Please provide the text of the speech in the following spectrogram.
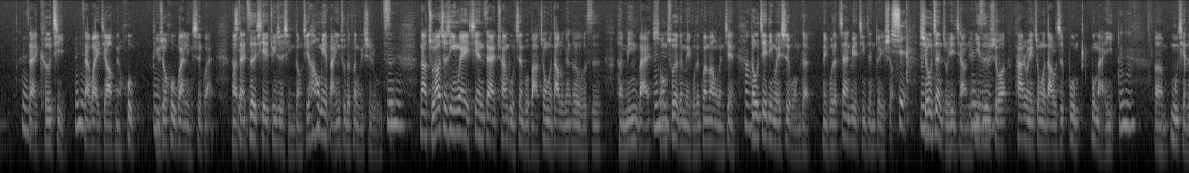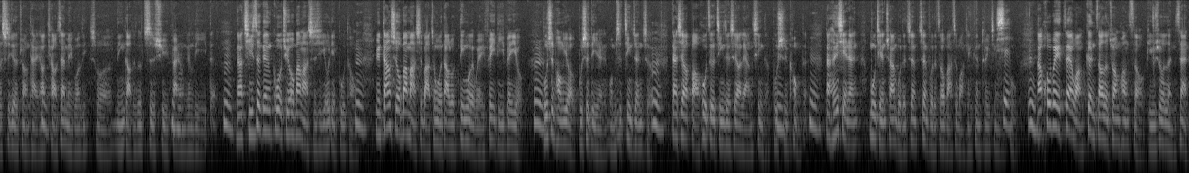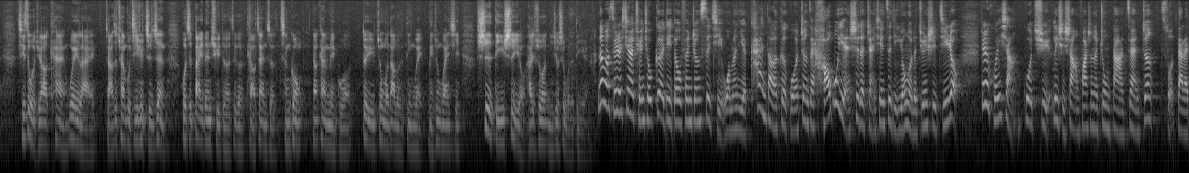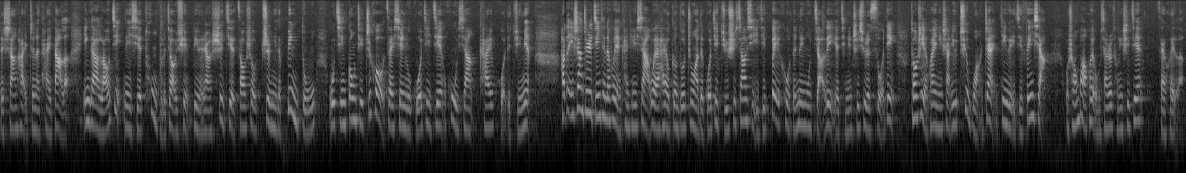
在科技、在外交，没有互。比如说互关领事馆，然后在这些军事行动，其实它后面反映出的氛围是如此。那主要就是因为现在川普政府把中国大陆跟俄罗斯很明白，从所有的美国的官方文件都界定为是我们的美国的战略竞争对手，是。修正主义强权，意思是说他认为中国大陆是不不满意。呃目前的世界的状态，要挑战美国领所领导的这个秩序、繁荣跟利益的。嗯，那其实这跟过去奥巴马时期有点不同。嗯，因为当时奥巴马是把中国大陆定位为非敌非友。不是朋友，不是敌人，我们是竞争者。嗯，但是要保护这个竞争是要良性的，不失控的。嗯，那很显然，目前川普的政政府的走法是往前更推进一步。嗯，那会不会再往更糟的状况走？比如说冷战？其实我觉得要看未来，假设川普继续执政，或是拜登取得这个挑战者成功，要看美国。对于中国大陆的定位，美中关系是敌是友，还是说你就是我的敌人？那么，随着现在全球各地都纷争四起，我们也看到了各国正在毫不掩饰的展现自己拥有的军事肌肉。但是回想过去历史上发生的重大战争所带来的伤害，真的太大了，应该要牢记那些痛苦的教训，避免让世界遭受致命的病毒无情攻击之后，再陷入国际间互相开火的局面。好的，以上就是今天的慧眼看天下。未来还有更多重要的国际局势消息以及背后的内幕角力，也请您持续的锁定。同时，也欢迎您上 YouTube 网站订阅以及分享。我是王宝慧，我们下周同一时间再会了。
